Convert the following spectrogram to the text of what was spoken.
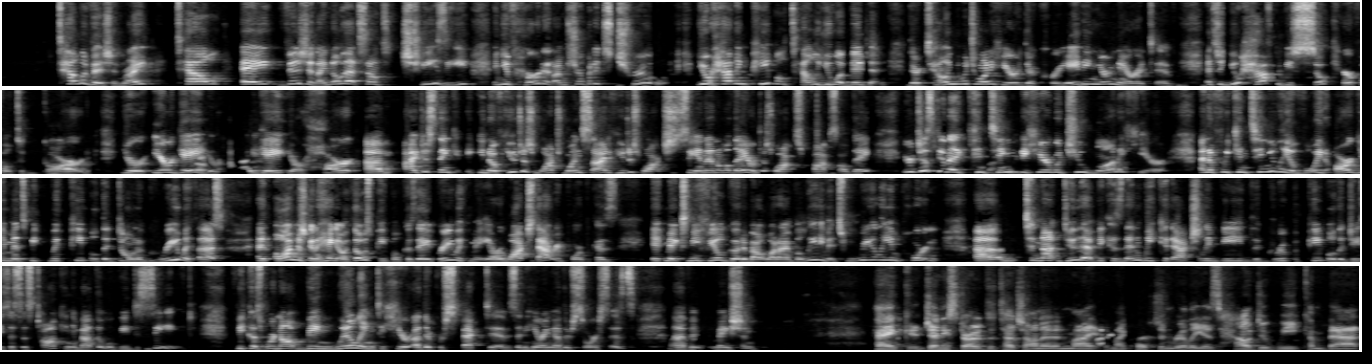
Television, right? Tell a vision. I know that sounds cheesy and you've heard it, I'm sure, but it's true. You're having people tell you a vision. They're telling you what you want to hear. They're creating your narrative. And so you have to be so careful to guard your ear gate, Yeah. your eye gate, your heart. Um, I just think, you know, if you just watch one side, if you just watch CNN all day or just watch Fox all day, you're just going to continue to hear what you want to hear. And if we continually avoid arguments be- with people that don't agree with us, and oh, I'm just going to hang out with those people because they agree with me, or watch that report because it makes me feel good about what I believe. It's really important um, to not do that because then we could actually be the group of people that Jesus is talking about that will be deceived because we're not being willing to hear other perspectives and hearing other sources of information. Hank, Jenny started to touch on it, and my my question really is: How do we combat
